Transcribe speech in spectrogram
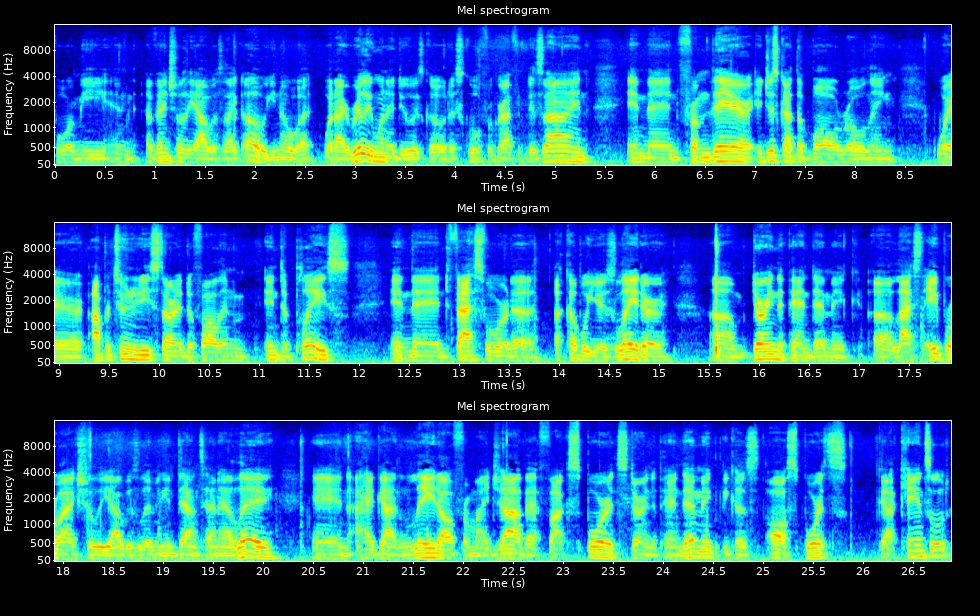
for me. And eventually i was like oh you know what? What i really want to do is go to school for graphic design. And then from there it just got the ball rolling where opportunities started to fall in, into place. And then fast forward a, a couple years later um, during the pandemic uh, last april actually i was living in downtown la and I had gotten laid off from my job at Fox Sports during the pandemic because all sports got canceled.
